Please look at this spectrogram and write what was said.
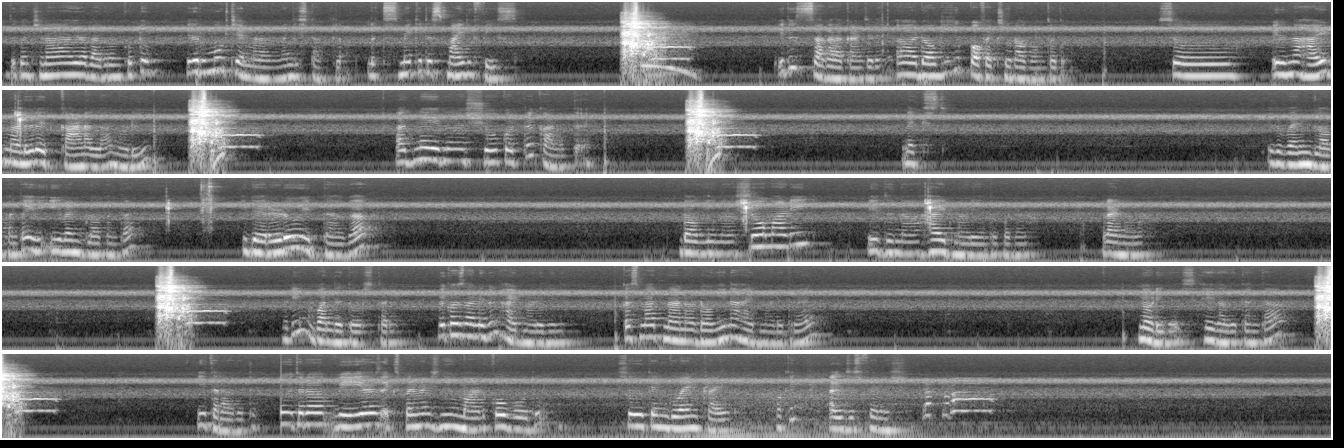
ಇದಕ್ಕೊಂದು ಚೆನ್ನಾಗಿರೋ ಬ್ಯಾಕ್ಗ್ರೌಂಡ್ ಕೊಟ್ಟು ಇದ್ರ ಮೂಡ್ ಚೇಂಜ್ ಮಾಡೋಣ. ನಂಗೆ ಇಷ್ಟ ಆಗ್ತಿಲ್ಲ. Let's make it a smiley face ಇದು ಸಾಗಲ್ಲ ಕಾಣಿಸಿದೆ ಡಾಗಿಗೆ ಪರ್ಫೆಕ್ಟ್ ಸೂಟ್ ಆಗುವಂಥದ್ದು. ಸೊ ಇದನ್ನು ಹೈಡ್ ಮಾಡಿದ್ರೆ ಇದು ಕಾಣಲ್ಲ, ನೋಡಿ. ಅದನ್ನೇ ಇದನ್ನು ಶೋ ಕೊಟ್ಟರೆ ಕಾಣುತ್ತೆ. ನೆಕ್ಸ್ಟ್ ಇದು ವೆನ್ ಬ್ಲಾಕ್ ಅಂತ, ಇದು ಈವೆಂಟ್ ಬ್ಲಾಕ್ ಅಂತ. ಇದೆರಡೂ ಇದ್ದಾಗ ಡಾಗಿನ ಶೋ ಮಾಡಿ, ಇದನ್ನು ಹೈಡ್ ಮಾಡಿ ಅಂತ ಕೊಡೋಣ. ರೈನೋನ ನೋಡಿ, ಒಂದೇ ತೋರಿಸ್ತಾರೆ. ಬಿಕಾಸ್ ನಾನು ಇದನ್ನು ಹೈಡ್ ಮಾಡಿದ್ದೀನಿ. ಅಕಸ್ಮಾತ್ ನಾನು ಡಾಗಿನ ಹೈಡ್ ಮಾಡಿದರೆ, ನೋಡಿ ಗೈಸ್ ಹೇಗಾಗುತ್ತೆ ಅಂತ. ಈ ಥರ ಆಗುತ್ತೆ ಸೊ ಈ ಥರ ವೇರಿಯಸ್ ಎಕ್ಸ್ಪೆರಿಮೆಂಟ್ಸ್ ನೀವು ಮಾಡ್ಕೋಬೋದು so you can go and try it okay I just finish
